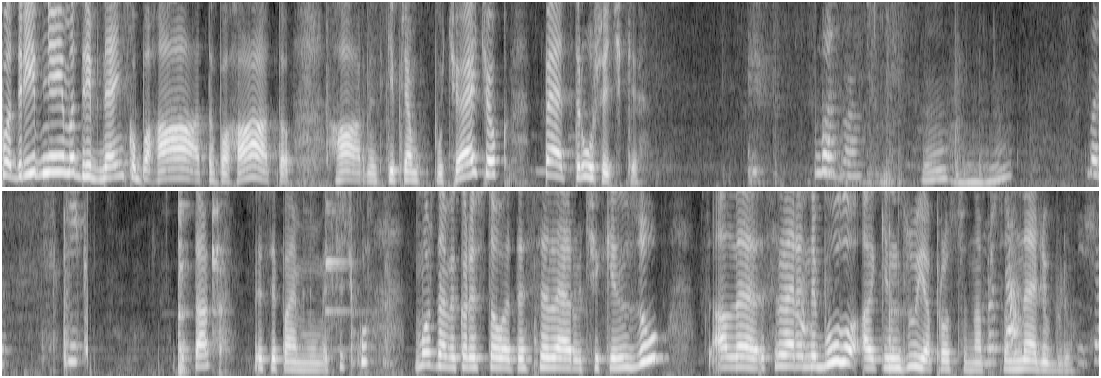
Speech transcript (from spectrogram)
подрібнюємо дрібненько, багато, багато. Гарний такий прям пучечок, петрушечки. Вот вам. Вот скільки. І так, висипаємо в мисочку. Можна використовувати селеру чи кінзу, але селери не було, а кінзу я просто-напросто не люблю. І що?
